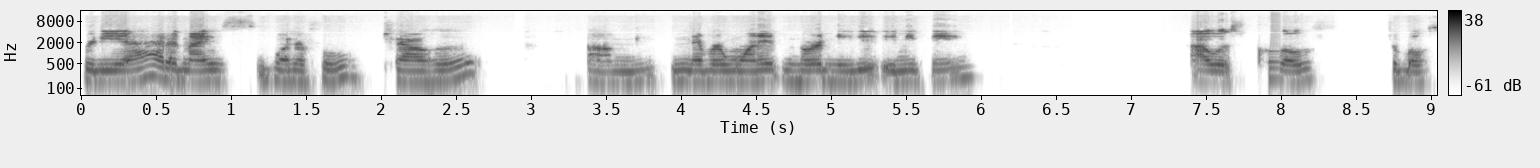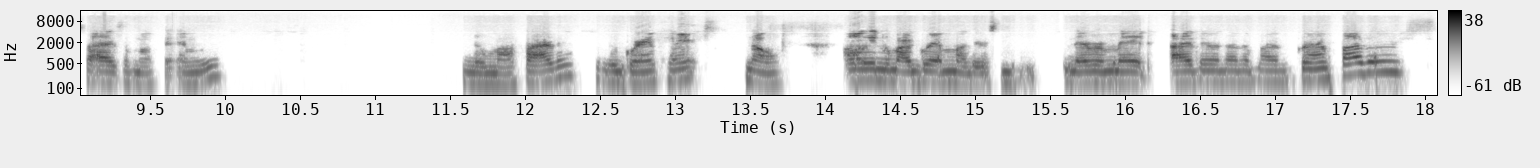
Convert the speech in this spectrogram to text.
Pretty, I had a nice, wonderful childhood. Um, never wanted nor needed anything. I was close to both sides of my family. Knew my father, knew grandparents. No, I only knew my grandmothers. Never met either one of my grandfathers.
